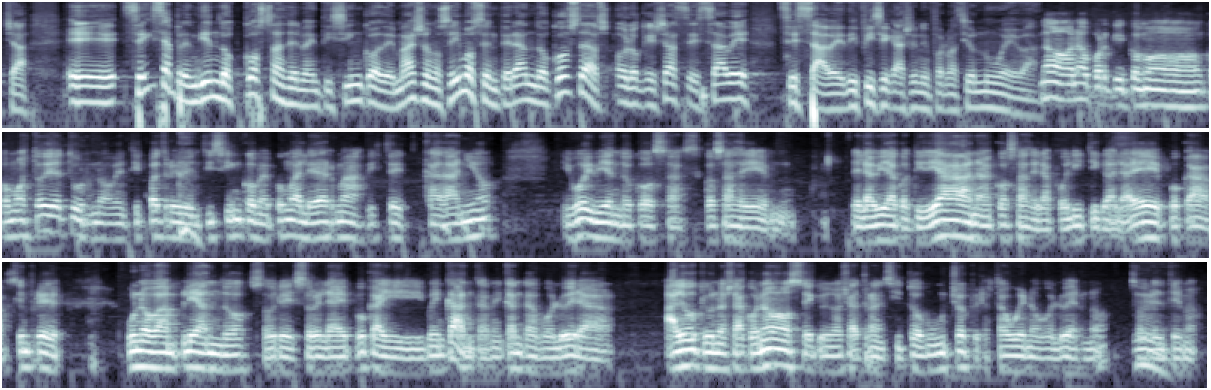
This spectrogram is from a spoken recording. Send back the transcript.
Eh, ¿Seguís aprendiendo cosas del 25 de mayo? ¿Nos seguimos enterando cosas o lo que ya se sabe, se sabe? Difícil que haya una información nueva. No, no, porque como, como estoy de turno, 24 y 25, me pongo a leer más, viste, cada año y voy viendo cosas, cosas de, de la vida cotidiana, cosas de la política de la época. Siempre uno va ampliando sobre, sobre la época y me encanta, me encanta volver a algo que uno ya conoce, que uno ya transitó mucho, pero está bueno volver, ¿no? Sobre Mm. el tema.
